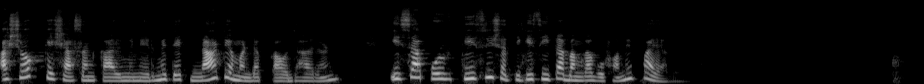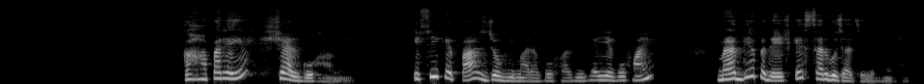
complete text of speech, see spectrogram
अशोक के शासनकाल में निर्मित एक नाट्य मंडप का उदाहरण ईसा पूर्व तीसरी शती की सीता बंगा गुफा में पाया गया है। कहाँ पर है ये? शैल गुहा में। इसी के पास जोगीमारा गुफा भी है। ये गुफाएँ मध्य प्रदेश के सरगुजा ज़िले में है।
